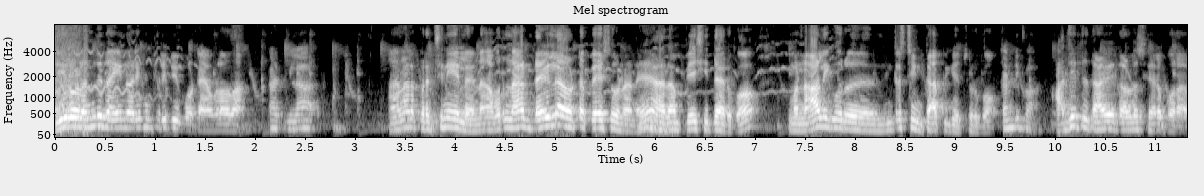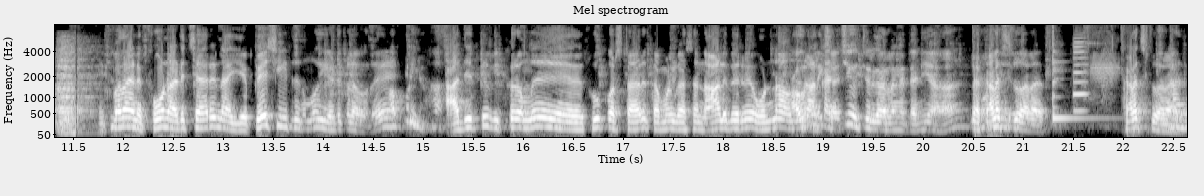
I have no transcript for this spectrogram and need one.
ஜீரோல இருந்து நைன் வரைக்கும் திருப்பி போட்டேன் அவ்வளவுதான். அதனால பிரச்சனையே இல்லை. நான் அவர் நான் டெய்லியும் அவர்கிட்ட பேசுவேன் நான். அதான் பேசிட்டு தான் இருக்கோம். நம்ம நாளைக்கு ஒரு இன்ட்ரெஸ்டிங் டாபிக் வச்சிருக்கோம். கண்டிப்பா. அஜித் தாவேக்காவோட சேர போறாரு. இப்பதான் எனக்கு போன் அடிச்சாரு. நான் பேசிட்டு இருக்கும்போது எடுக்கல அவரு. அஜித் விக்ரம் சூப்பர் ஸ்டார் கமல்ஹாசன் நாலு பேருமே ஒன்னா வந்து கட்சி வச்சிருக்காருலங்க தனியா? இல்ல கலைச்சிட்டு வராரு. கலைச்சிட்டு வராரு.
